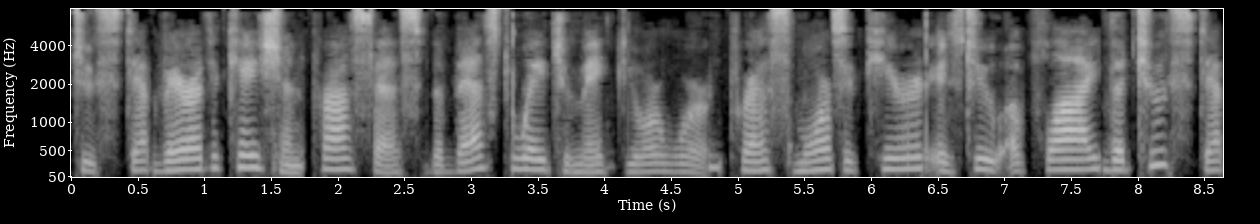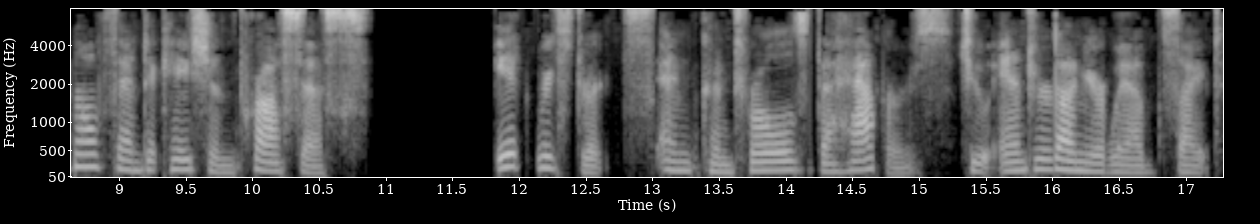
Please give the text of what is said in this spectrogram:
two-step verification process The best way to make your WordPress more secure is to apply the two-step authentication process. It restricts and controls the hackers to enter on your website.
